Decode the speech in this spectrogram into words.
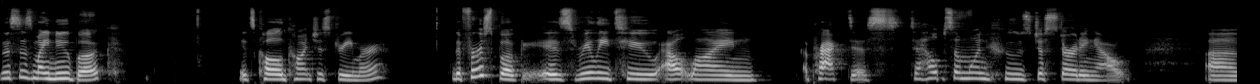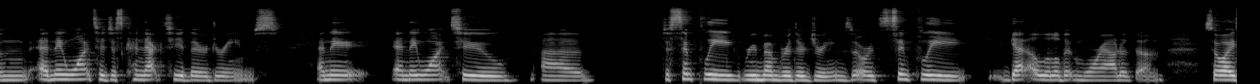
this is my new book. It's called Conscious Dreamer. The first book is really to outline a practice to help someone who's just starting out um, and they want to just connect to their dreams. And they and they want to uh, just simply remember their dreams or simply get a little bit more out of them. So I,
